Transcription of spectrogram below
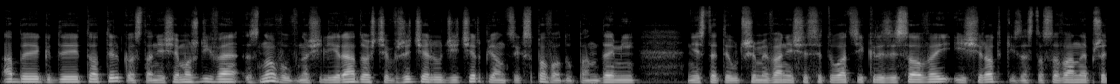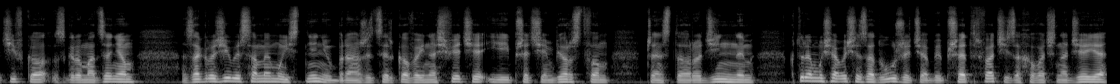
aby, gdy to tylko stanie się możliwe, znowu wnosili radość w życie ludzi cierpiących z powodu pandemii. Niestety utrzymywanie się sytuacji kryzysowej i środki zastosowane przeciwko zgromadzeniom zagroziły samemu istnieniu branży cyrkowej na świecie i jej przedsiębiorstwom, często rodzinnym, które musiały się zadłużyć, aby przetrwać i zachować nadzieję,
